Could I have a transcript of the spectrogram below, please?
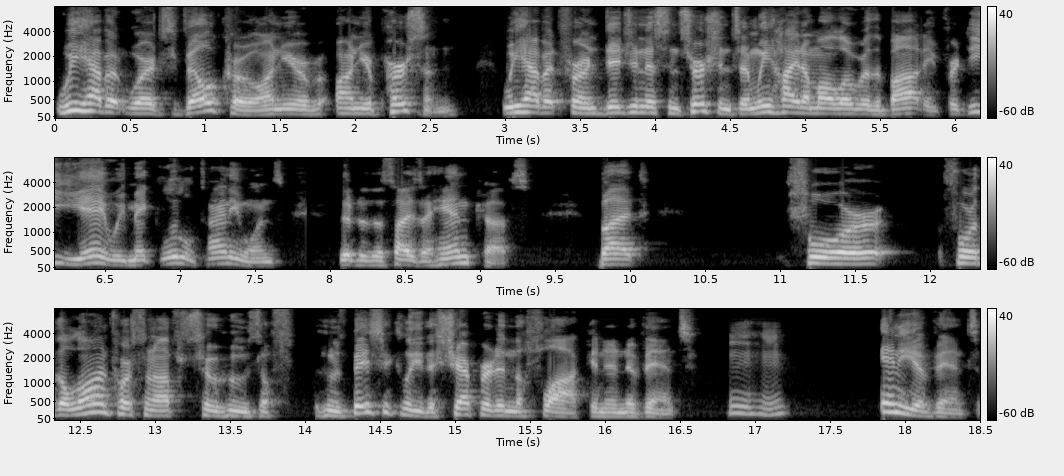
we have it where it's Velcro on your on your person. We have it for indigenous insertions and we hide them all over the body. For DEA, we make little tiny ones that are the size of handcuffs. But for for the law enforcement officer who's a, who's basically the shepherd in the flock in an event, Mhm. any event,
